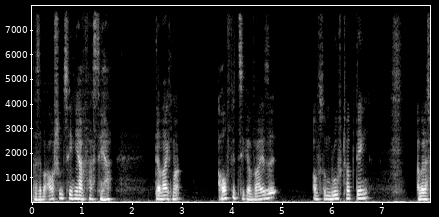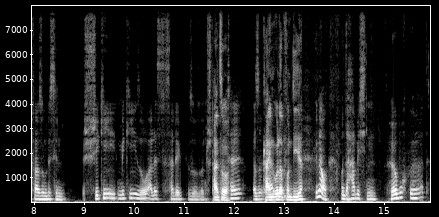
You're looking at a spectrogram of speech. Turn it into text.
Das ist aber auch schon zehn Jahre fast her. Da war ich mal auch witzigerweise auf so einem Rooftop-Ding. Aber das war so ein bisschen schicki, Mickey, so alles. Das hatte so, so ein Stadthotel. Also, kein ja, Urlaub von dir? Genau. Und da habe ich ein Hörbuch gehört.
